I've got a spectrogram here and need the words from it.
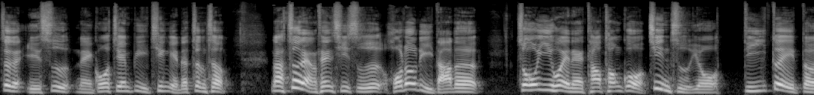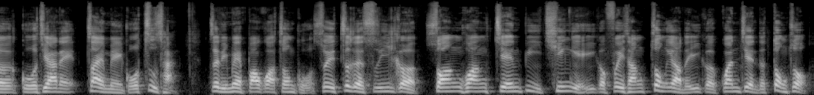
这个也是美国坚壁清野的政策。那这两天其实佛罗里达的州议会呢，他通过禁止有。敌对的国家呢，在美国自产，这里面包括中国，所以这个是一个双方坚壁清野一个非常重要的一个关键的动作。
